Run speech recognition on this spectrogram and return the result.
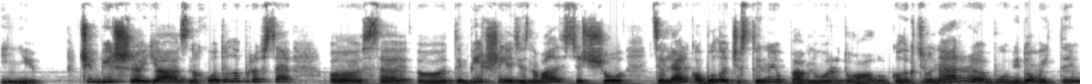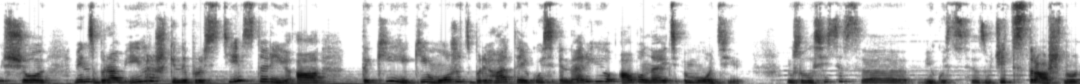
і ні. Чим більше я знаходила про все, е, все е, тим більше я дізнавалася, що ця лялька була частиною певного ритуалу. Колекціонер е, був відомий тим, що він збирав іграшки не прості старі, а такі, які можуть зберігати якусь енергію або навіть емоції. Ну, согласіться, це якось звучить страшно.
